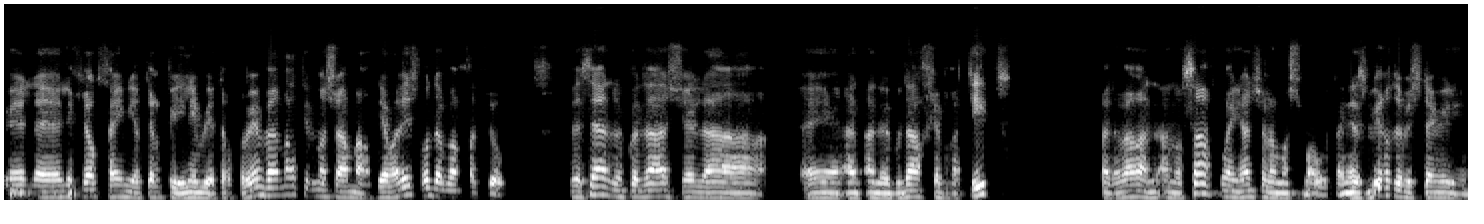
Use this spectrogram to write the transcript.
ולחיות חיים יותר פעילים ויותר טובים, ואמרתי מה שאמרתי, אבל יש עוד דבר חשוב, וזה הנקודה של ה, אה, הנקודה החברתית, והדבר הנוסף הוא העניין של המשמעות. אני אסביר את זה בשתי מילים.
